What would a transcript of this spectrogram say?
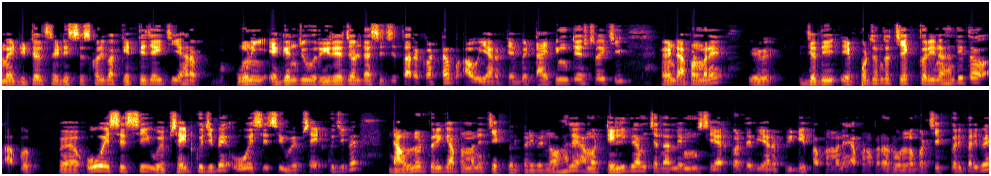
ଆମେ ଡିଟେଲ୍ସରେ ଡିସ୍କସ୍ କରିବା କେତେ ଯାଇଛି ଏହାର ପୁଣି ଏଗେନ୍ ଯେଉଁ ରି ରେଜଲ୍ଟ ଆସିଛି ତାର କଟଅଫ୍ ଆଉ ୟାର କେବେ ଟାଇପିଂ ଟେଷ୍ଟ ରହିଛି ଆଣ୍ଡ ଆପଣମାନେ ଯଦି ଏପର୍ଯ୍ୟନ୍ତ ଚେକ୍ କରିନାହାନ୍ତି ତ ଓଏସ୍ଏସ୍ସି ୱେବସାଇଟ୍କୁ ଯିବେ ଓଏସ୍ଏସ୍ସି ୱେବସାଇଟ୍କୁ ଯିବେ ଡାଉନଲୋଡ୍ କରିକି ଆପଣମାନେ ଚେକ୍ କରିପାରିବେ ନହେଲେ ଆମ ଟେଲିଗ୍ରାମ ଚ୍ୟାନେଲରେ ମୁଁ ସେୟାର କରିଦେବି ୟାର ପିଡିଏଫ୍ ଆପଣମାନେ ଆପଣଙ୍କର ରୋଲ୍ ନମ୍ବର ଚେକ୍ କରିପାରିବେ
